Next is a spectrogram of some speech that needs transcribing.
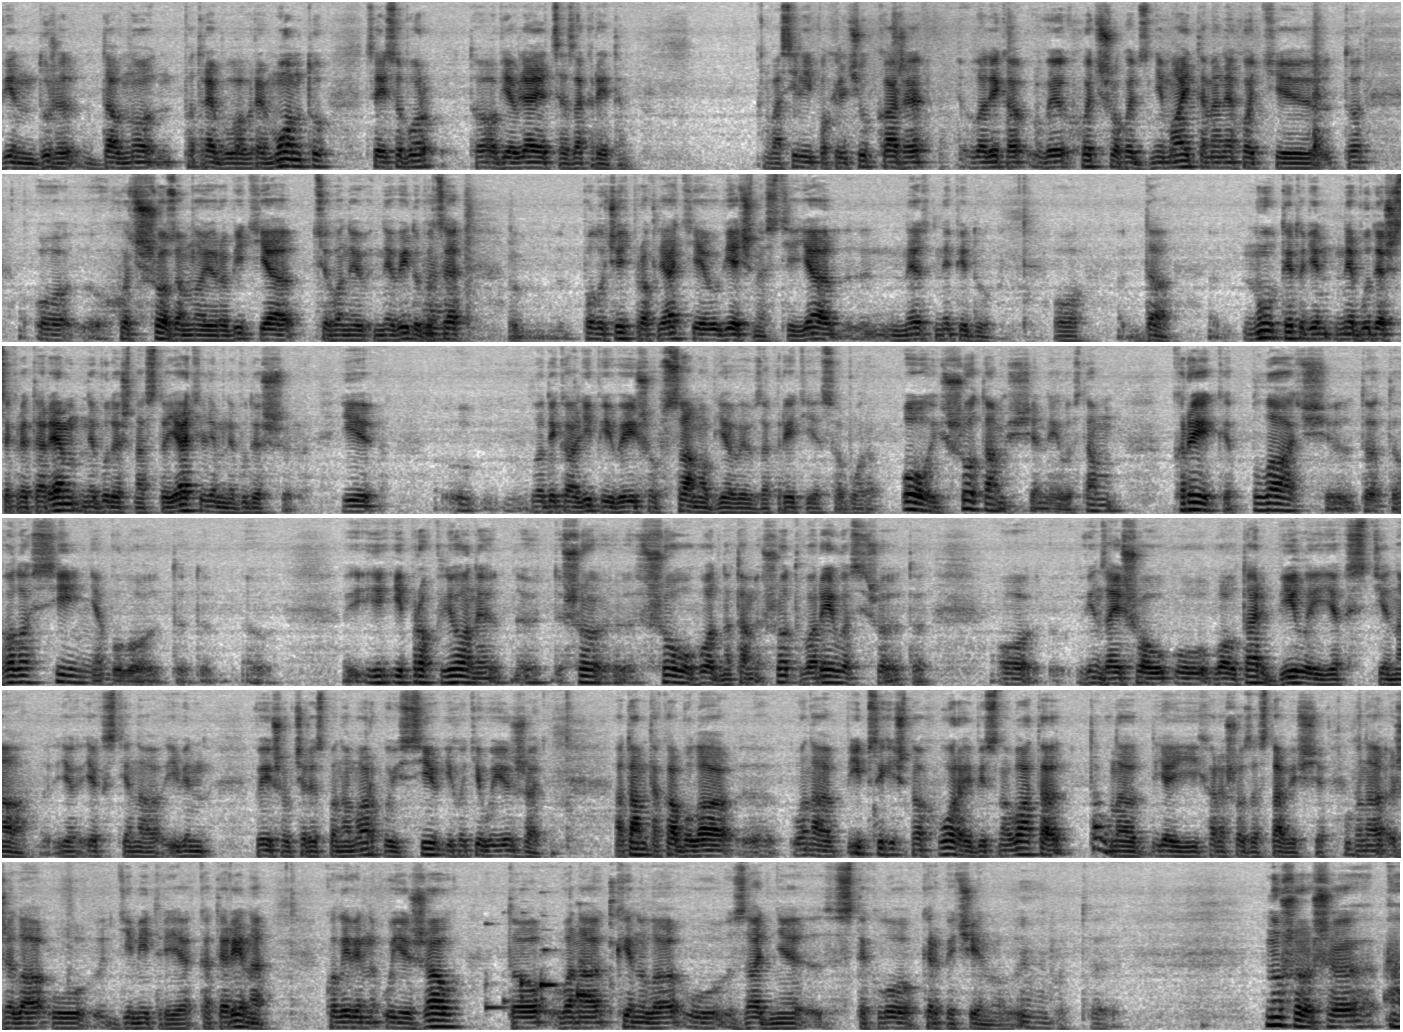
він дуже давно потребував ремонту. Цей собор то об'являється закритим. Василій Похильчук каже, Владика, ви хоч що, хоч знімайте мене, хоч е, то, о, хоч що зо мною робіть, я цього не, не вийду, бо це получить прокляття у вічності. Я е, не, не піду. О, да. Ну, ти тоді не будеш секретарем, не будеш настоятелем, не будеш. І е, владика Аліпій вийшов, сам об'явив закриття собора. Ой, що там щинилось? Там крики, плач, та, голосіння було. І, і прокльони, що, що угодно, там, що творилось, що то. О, він зайшов у в алтар білий, як стіна, як, як стіна, і він вийшов через Пономарку і сів і хотів уїжджати. А там така була, е, вона і психічно хвора, і біснувата. Та вона, я її хорошо застав ще. Вона жила у Дімітрія Катерина. Коли він уїжджав, то вона кинула у заднє стекло кирпичину. От, е, Ну що ж, е,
